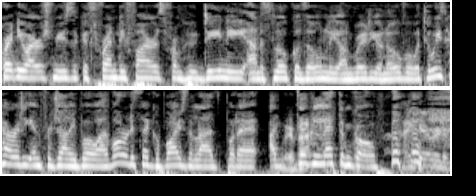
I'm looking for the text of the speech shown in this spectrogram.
Great new Irish music. It's Friendly Fires from Houdini and it's locals only on Radio Nova with Louise Heraghty in for Johnny Bowe. I've already said goodbye to the lads, but uh, I We're didn't back. let them go. Can't get rid of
